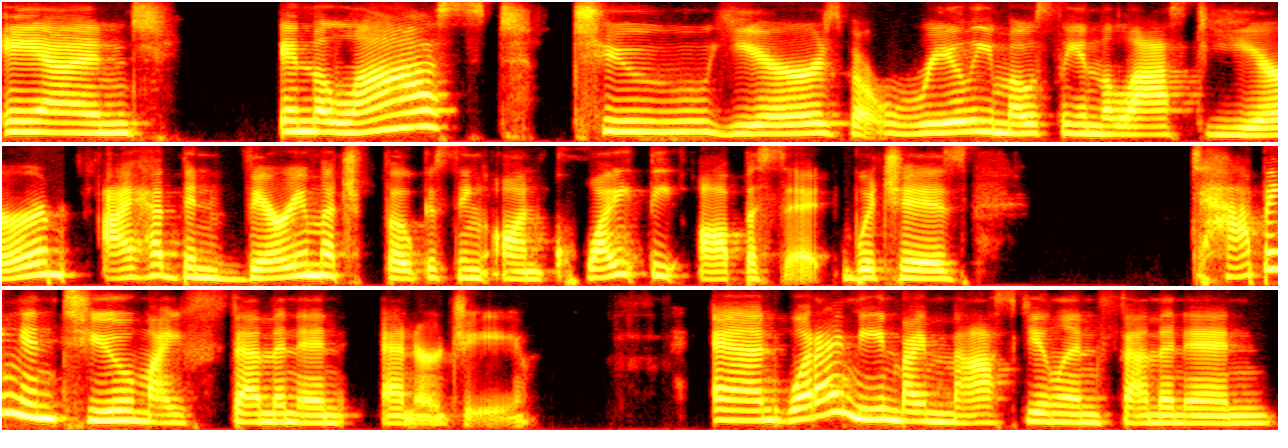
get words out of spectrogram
And in the last two years, but really mostly in the last year, I have been very much focusing on quite the opposite, which is tapping into my feminine energy. And what I mean by masculine, feminine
